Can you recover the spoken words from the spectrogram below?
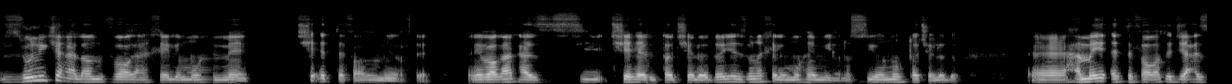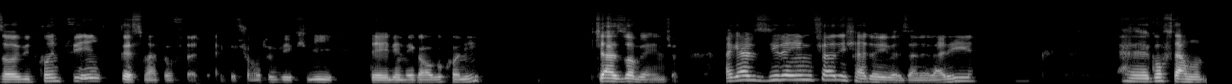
زونی که الان واقعا خیلی مهمه چه اتفاقی میفته یعنی واقعا از سی... چهل تا چلو دو یه زون خیلی مهمی حالا سی و نه تا چلو دو همه اتفاقات جذاب بیت کوین توی این قسمت افتاده. اگه شما تو ویکلی دیلی نگاه بکنی. جذابه اینجا. اگر زیر این شاید یه شدایی بزنه ولی گفتم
